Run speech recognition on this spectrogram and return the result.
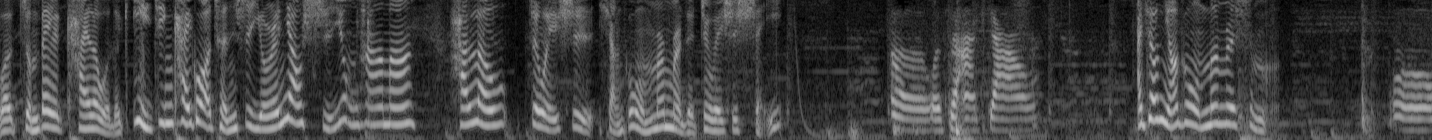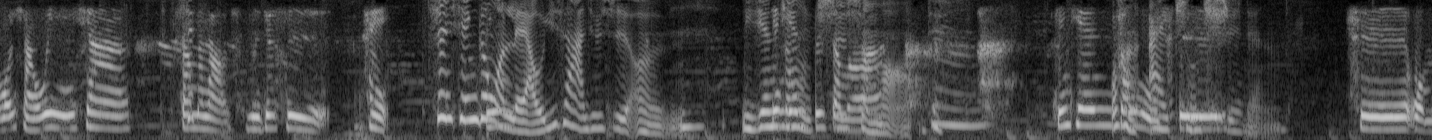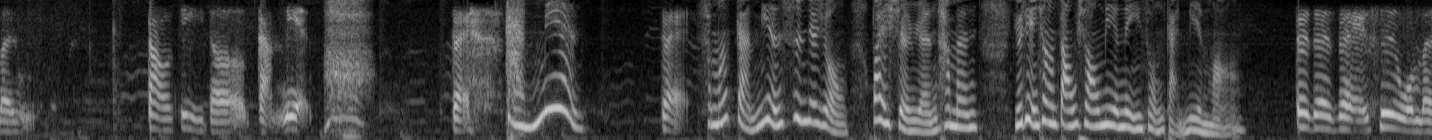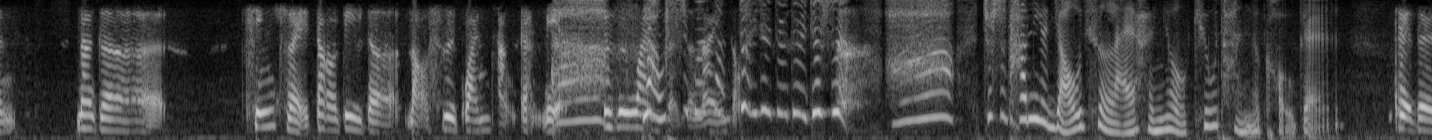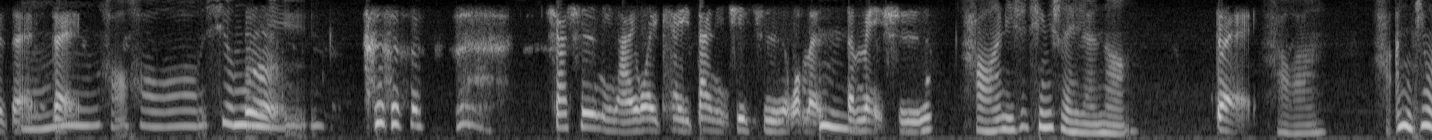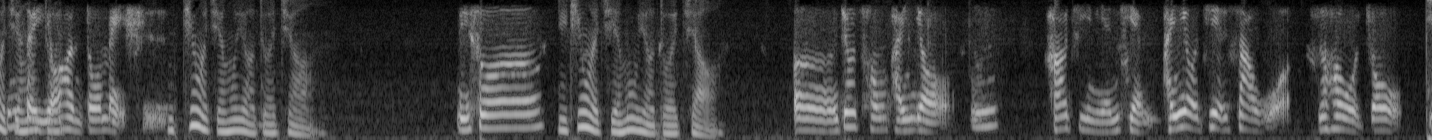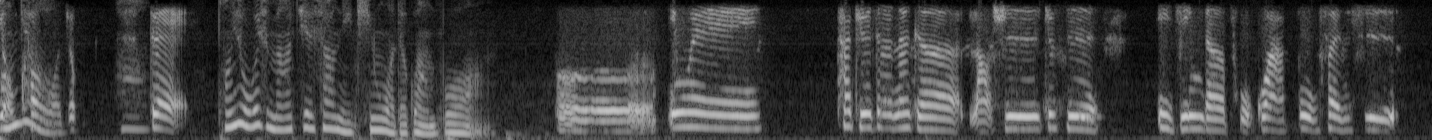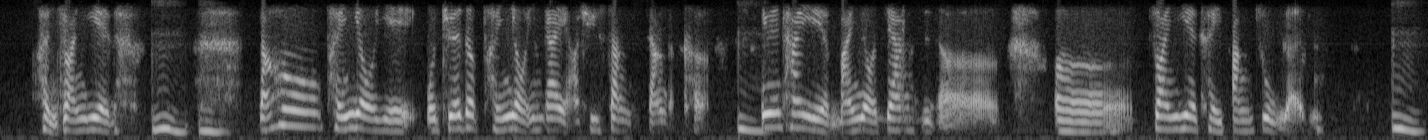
我准备开了我的易经开挂城市，有人要使用它吗？Hello，这位是想跟我 murmur 的这位是谁？呃，我是阿娇。阿娇，你要跟我 murmur 什么？嗯，我想问一下，张曼老师，就是嘿，先先跟我聊一下，就是嗯，你今天中午吃什么？对啊，今天我很爱听吃的，吃我们。道地的擀面，对，擀面，对，什么擀面是那种外省人他们有点像刀削面那一种擀面吗？对对对，是我们那个清水道地的老式官长擀面，就是老式官长，对对对对，就是啊，就是它那个咬起来很有 Q 弹的口感。对对对对，好好哦，羡慕你。下次你来，我也可以带你去吃我们的美食。好啊，你是清水人呢？对，好啊，好啊。你听我节目有很多美食。你听我节目有多久？你说你听我节目有多久？呃，就从朋友嗯，好几年前朋友介绍我之后，我就有空我就。对，朋友为什么要介绍你听我的广播？呃，因为他觉得那个老师就是易经的卜卦部分是很专业的。嗯嗯。然后朋友也，我觉得朋友应该也要去上这样的课。嗯。因为他也蛮有这样子的呃专业，可以帮助人。嗯，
